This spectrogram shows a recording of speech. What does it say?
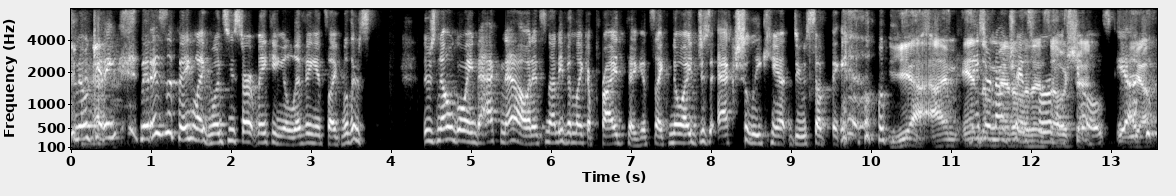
No kidding. That is the thing. Like once you start making a living, it's like, well, there's there's no going back now. And it's not even like a pride thing. It's like, no, I just actually can't do something else. Yeah, I'm in These the are not middle of this transferable ocean. skills. Yeah.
